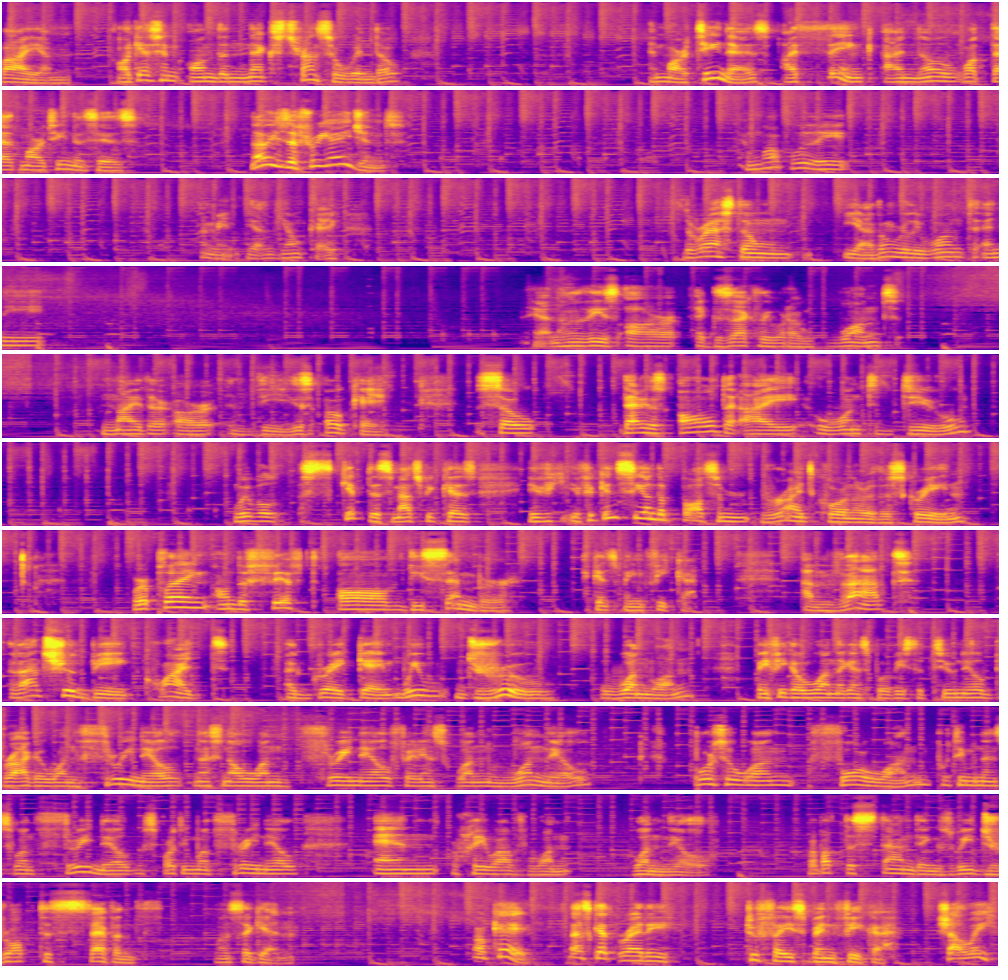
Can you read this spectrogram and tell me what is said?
buy him. I'll get him on the next transfer window. And Martinez, I think I know what that Martinez is. No, he's a free agent. And what would he... I mean, yeah, okay. The rest don't... Yeah, I don't really want any Yeah, none of these are exactly what I want. Neither are these. Okay, so that is all that I want to do. We will skip this match because if, if you can see on the bottom right corner of the screen, we're playing on the 5th of December against Benfica. And that, that should be quite a great game. We drew 1-1. Benfica won against Boavista 2-0, Braga won 3-0, Nacional won 3-0, Feirense won 1-0. Porto won 4-1, Portimonense won 3-0, Sporting won 3-0, and Rio Ave won 1-0. What about the standings? We dropped to 7th once again. Okay, let's get ready to face Benfica, shall we?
